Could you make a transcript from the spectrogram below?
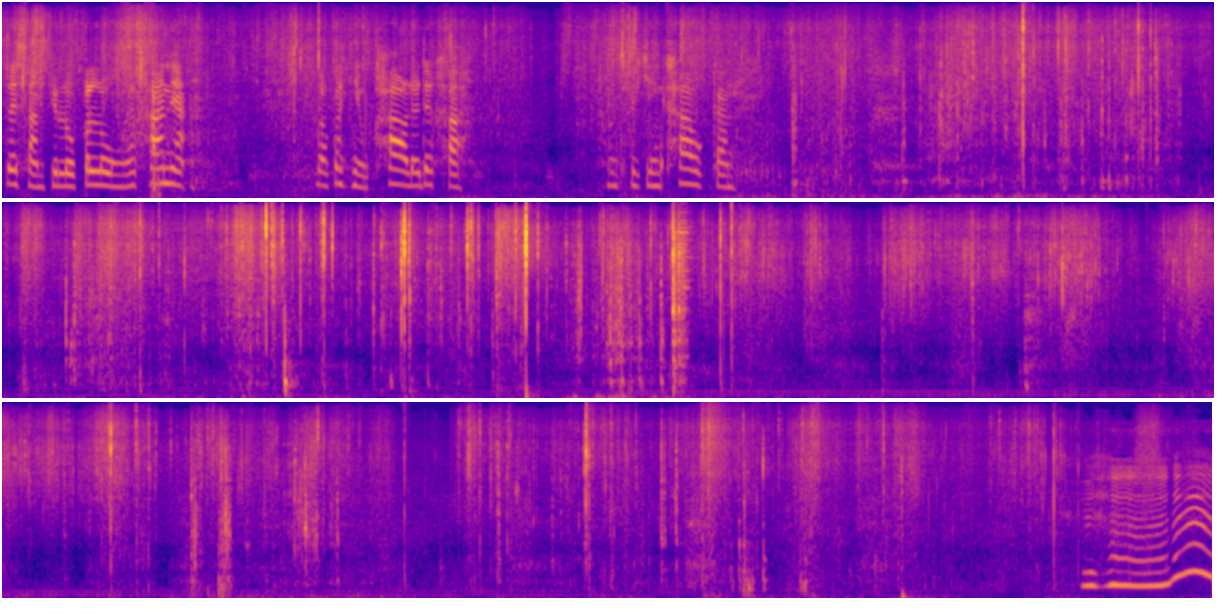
ได้สามกิโลก็ลงแล้วค่ะเนี่ย เราก็หิวข้าวแล้วด้วยค่ะ เราจะไปกินข้าวกัน อือหือ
